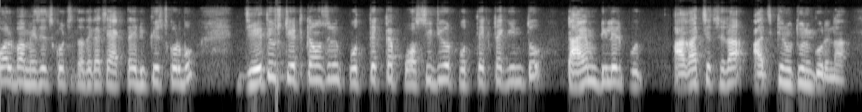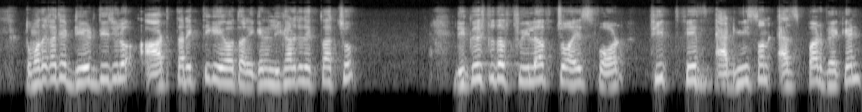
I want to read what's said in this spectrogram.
কল বা মেসেজ করছে, তাদের কাছে একটাই রিকোয়েস্ট করব, যেহেতু স্টেট কাউন্সিলিং প্রত্যেকটা প্রসিডিওর প্রত্যেকটা কিন্তু টাইম ডিলের আগাচ্ছে সেটা আজকে নতুন করে না। তোমাদের কাছে ডেট দিয়েছিল আট তারিখ থেকে এগারো তারিখ। এখানে লেখা আছে দেখতে পাচ্ছ? Request to the fill up choice for fifth phase admission as per vacant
